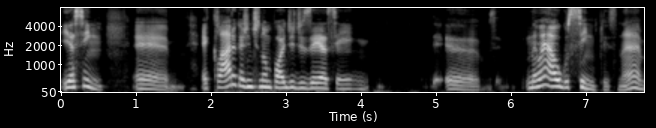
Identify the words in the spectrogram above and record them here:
E assim, é, é claro que a gente não pode dizer assim. É, não é algo simples, né?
